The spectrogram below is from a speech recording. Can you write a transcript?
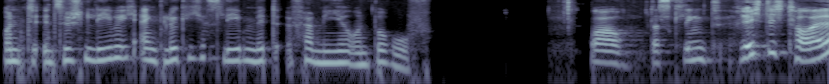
Und inzwischen lebe ich ein glückliches Leben mit Familie und Beruf. Wow, das klingt richtig toll.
